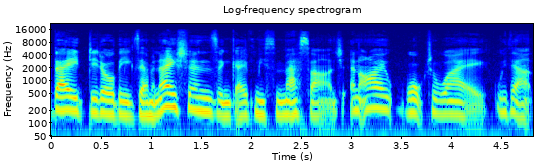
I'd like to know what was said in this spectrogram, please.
they did all the examinations and gave me some massage. And I walked away without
